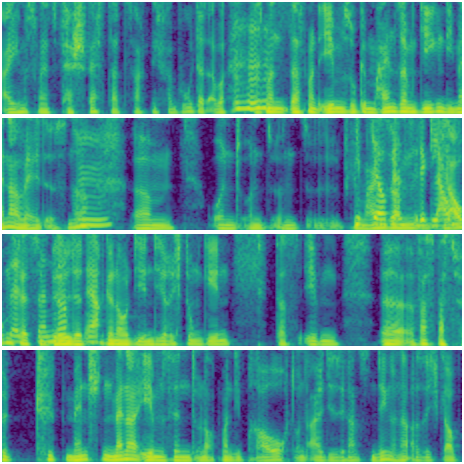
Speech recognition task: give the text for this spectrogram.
eigentlich müsste man jetzt verschwestert sagt, nicht verbrüdert, aber mhm. dass man, dass man eben so gemeinsam gegen die Männerwelt ist, ne? Mhm. Ähm, und und und äh, gemeinsam ja Glaubenssätze, ne? bildet, ja. genau, die in die Richtung gehen, dass eben äh, was was für Typ Menschen Männer eben sind und ob man die braucht und all diese ganzen Dinge. Ne? Also ich glaube,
